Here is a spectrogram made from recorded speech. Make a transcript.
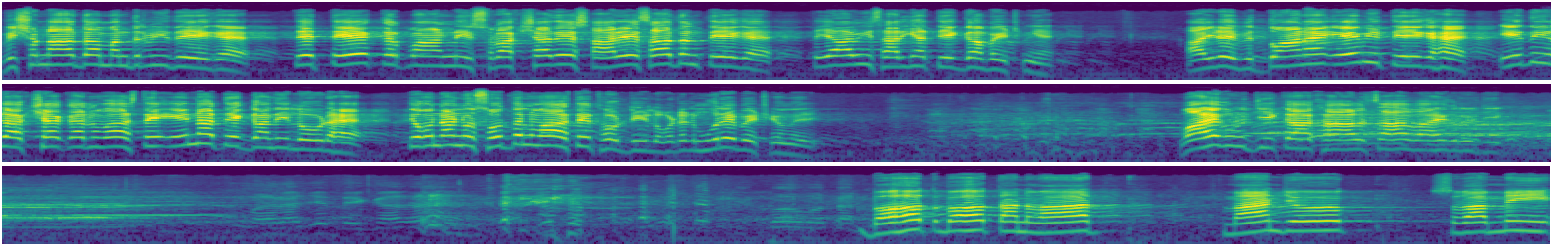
ਵਿਸ਼ਵਨਾਥ ਦਾ ਮੰਦਿਰ ਵੀ ਦੇਗ ਹੈ, ਤੇ ਤੇਗ ਕਿਰਪਾਨ ਨਹੀਂ, ਸੁਰੱਖਿਆ ਦੇ ਸਾਰੇ ਸਾਧਨ ਤੇਗ ਹੈ, ਤੇ ਆ ਵੀ ਸਾਰੀਆਂ ਤੇਗਾਂ ਬੈਠੀਆਂ। ਆ ਜਿਹੜੇ ਵਿਦਵਾਨ ਹੈ, ਇਹ ਵੀ ਤੇਗ ਹੈ, ਇਹਦੀ ਰੱਖਿਆ ਕਰਨ ਵਾਸਤੇ ਇਹਨਾਂ ਤੇਗਾਂ ਦੀ ਲੋੜ ਹੈ, ਤੇ ਉਹਨਾਂ ਨੂੰ ਸੋਧਣ ਵਾਸਤੇ ਤੁਹਾਡੀ ਲੋੜ ਹੈ ਮੂਰੇ ਬੈਠੇ ਹੋ ਮੇਰੇ। ਵਾਹਿਗੁਰੂ ਜੀ ਕਾ ਖਾਲਸਾ, ਵਾਹਿਗੁਰੂ ਜੀ ਬਹੁਤ ਬਹੁਤ ਧੰਨਵਾਦ। ਮਾਨਯੋਗ ਸਵਾਮੀ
